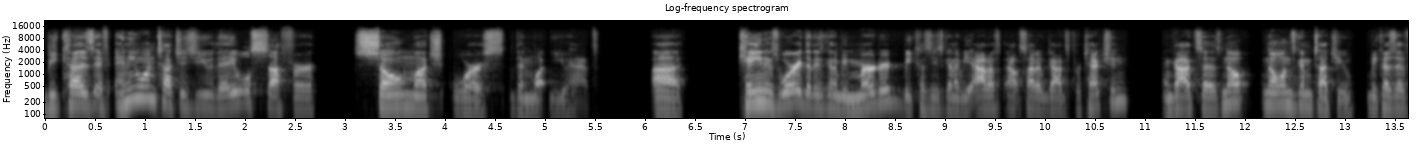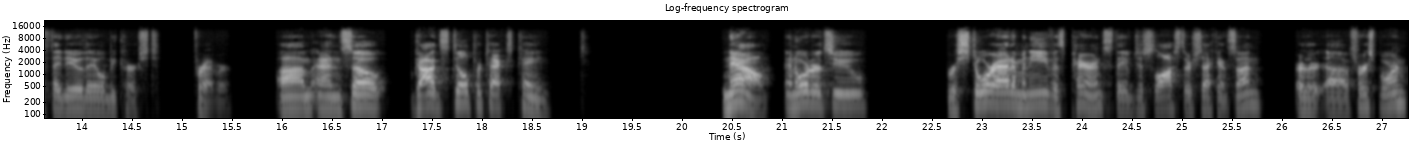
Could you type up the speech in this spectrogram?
because if anyone touches you, they will suffer so much worse than what you have." Uh, Cain is worried that he's going to be murdered because he's going to be out of outside of God's protection. And God says, Nope, no one's going to touch you because if they do, they will be cursed forever. Um, and so God still protects Cain. Now, in order to restore Adam and Eve as parents, they've just lost their second son or their uh, firstborn,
